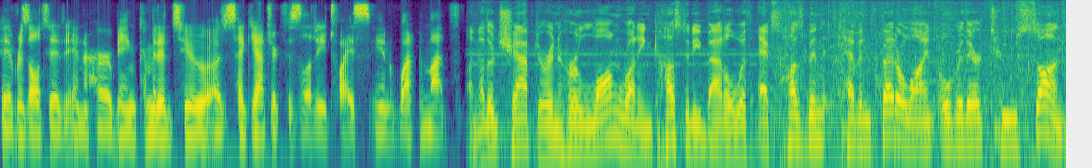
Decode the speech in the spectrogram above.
it resulted in her being committed to a psychiatric facility twice in one month. Another chapter in her long running custody battle with ex husband Kevin Federline over their two sons.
